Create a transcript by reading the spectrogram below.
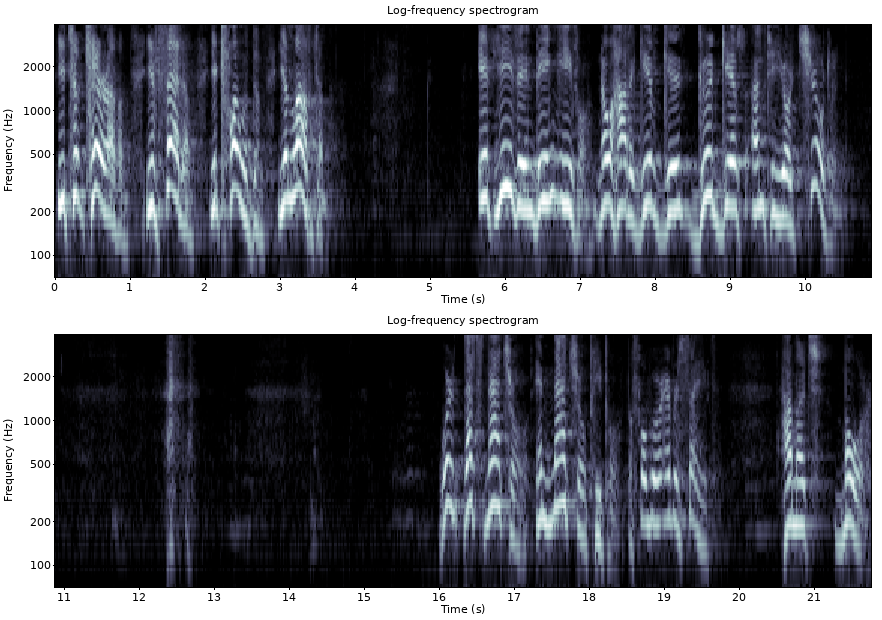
you took care of them. You fed them. You clothed them. You loved them. If ye then, being evil, know how to give good, good gifts unto your children, we're, that's natural in natural people before we were ever saved. How much more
